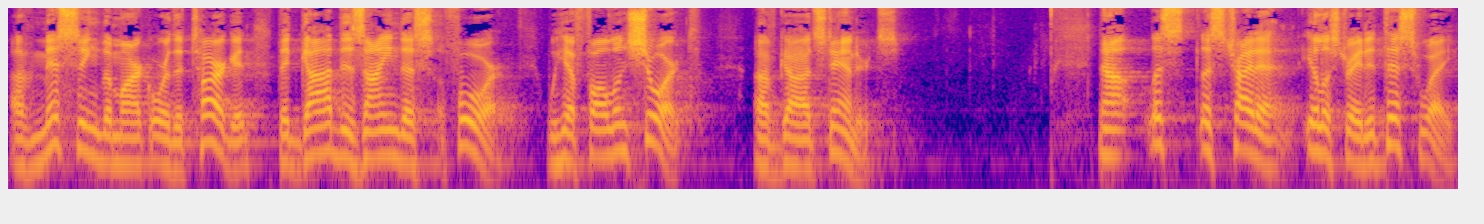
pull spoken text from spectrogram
of missing the mark or the target that God designed us for. We have fallen short of God's standards. Now, let's, let's try to illustrate it this way.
